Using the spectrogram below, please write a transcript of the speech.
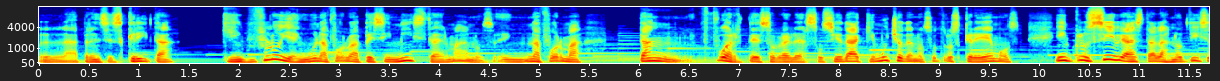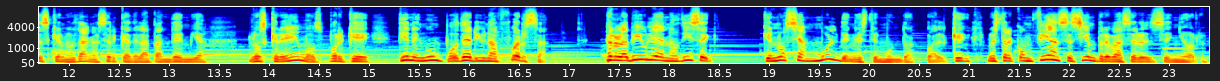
la prensa escrita, que influye en una forma pesimista, hermanos, en una forma tan fuerte sobre la sociedad que muchos de nosotros creemos, inclusive hasta las noticias que nos dan acerca de la pandemia, los creemos porque tienen un poder y una fuerza. Pero la Biblia nos dice que no se amolden a este mundo actual, que nuestra confianza siempre va a ser el Señor.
